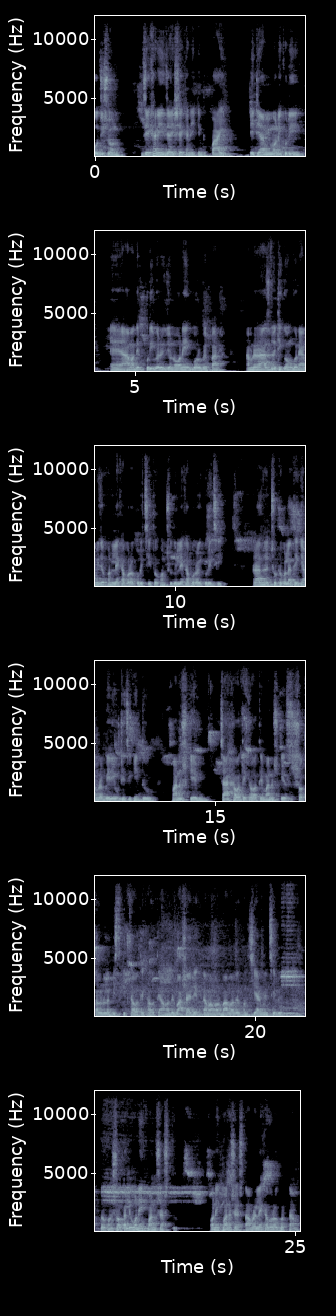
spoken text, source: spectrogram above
পজিশন যেখানেই যাই সেখানেই কিন্তু পাই। এটি আমি মনে করি আমাদের পরিবারের জন্য অনেক বড় ব্যাপার। আমরা রাজনৈতিক অঙ্গনে আমি যখন লেখাপড়া করেছি, তখন শুধু লেখাপড়াই করেছি। রাজনৈতিক ছোটবেলা থেকে আমরা বেড়ে উঠেছি কিন্তু মানুষকে চা খাওয়াতে খাওয়াতে, মানুষকে সকালবেলা বিস্কিট খাওয়াতে খাওয়াতে, আমাদের বাসায় দেখতাম আমার বাবা যখন চেয়ারম্যান ছিল, তখন সকালে অনেক মানুষ আসতো। অনেক মানুষ আসতো, আমরা লেখাপড়া করতাম,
